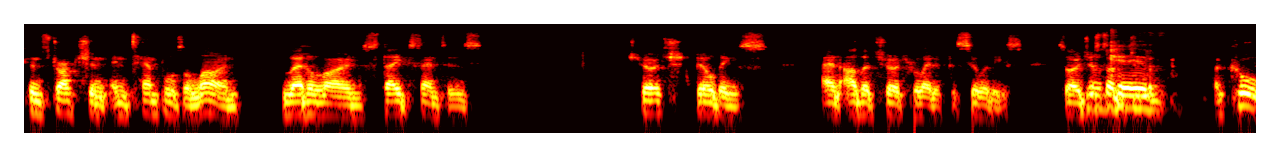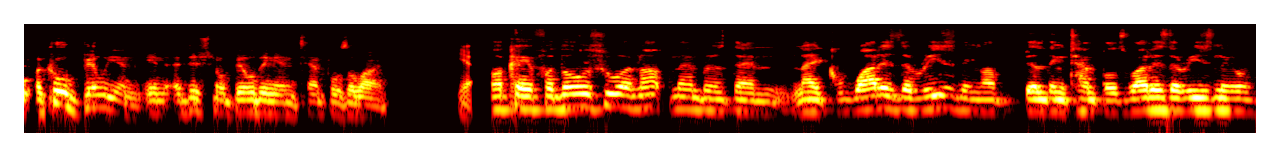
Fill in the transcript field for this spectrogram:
construction in temples alone, let alone stake centers, church buildings, and other church-related facilities. So just, Okay. a, just a, a cool, a cool billion in additional building in temples alone. Yeah. Okay, for those who are not members, then, like, what is the reasoning of building temples? What is the reasoning of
